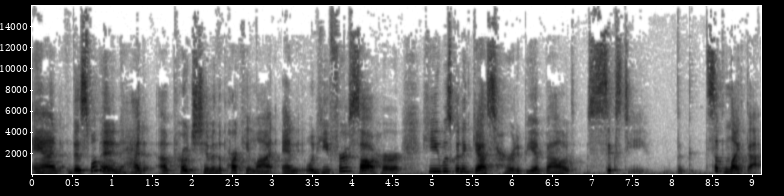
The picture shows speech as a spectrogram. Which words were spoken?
And this woman had approached him in the parking lot, and when he first saw her, he was going to guess her to be about 60, something like that.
